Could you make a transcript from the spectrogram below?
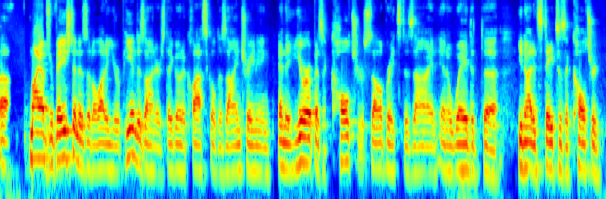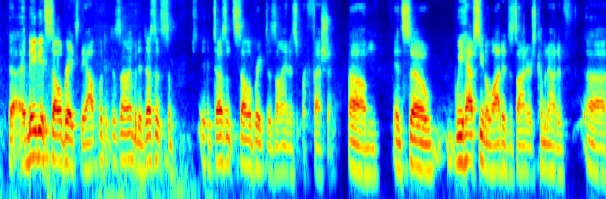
Uh, my observation is that a lot of European designers they go to classical design training, and that Europe as a culture celebrates design in a way that the United States as a culture uh, maybe it celebrates the output of design, but it doesn't it doesn't celebrate design as a profession. Um, and so we have seen a lot of designers coming out of uh,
